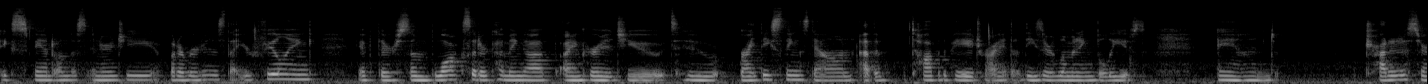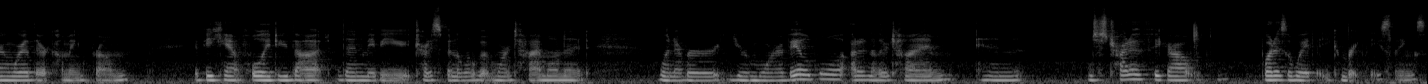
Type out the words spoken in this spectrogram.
expand on this energy, whatever it is that you're feeling. If there's some blocks that are coming up, I encourage you to write these things down at the top of the page, right? That these are limiting beliefs and try to discern where they're coming from. If you can't fully do that, then maybe try to spend a little bit more time on it whenever you're more available at another time and just try to figure out what is a way that you can break these things.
